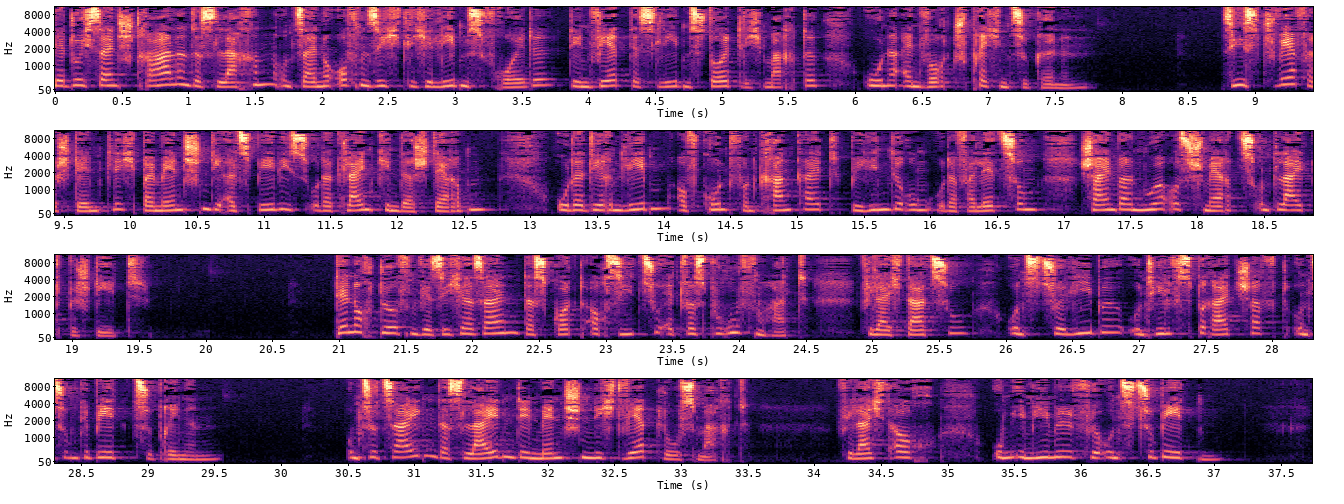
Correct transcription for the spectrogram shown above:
der durch sein strahlendes Lachen und seine offensichtliche Lebensfreude den Wert des Lebens deutlich machte, ohne ein Wort sprechen zu können. Sie ist schwer verständlich bei Menschen, die als Babys oder Kleinkinder sterben oder deren Leben aufgrund von Krankheit, Behinderung oder Verletzung scheinbar nur aus Schmerz und Leid besteht. Dennoch dürfen wir sicher sein, dass Gott auch sie zu etwas berufen hat, vielleicht dazu, uns zur Liebe und Hilfsbereitschaft und zum Gebet zu bringen, um zu zeigen, dass Leiden den Menschen nicht wertlos macht, vielleicht auch, um im Himmel für uns zu beten.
